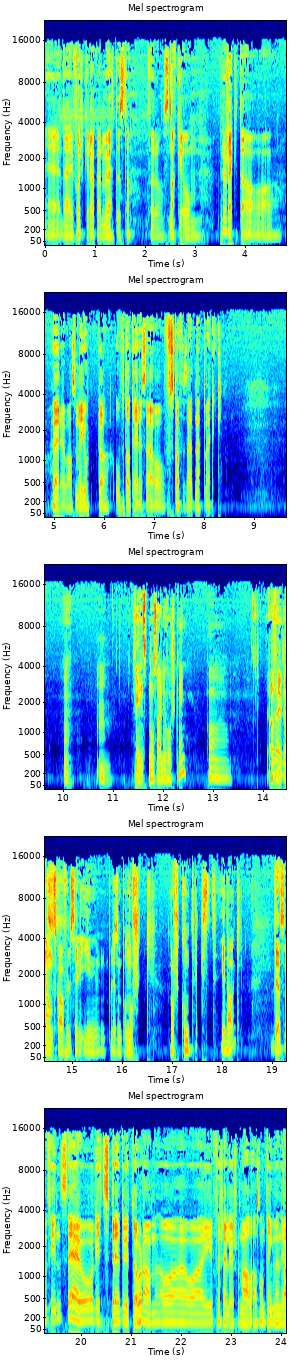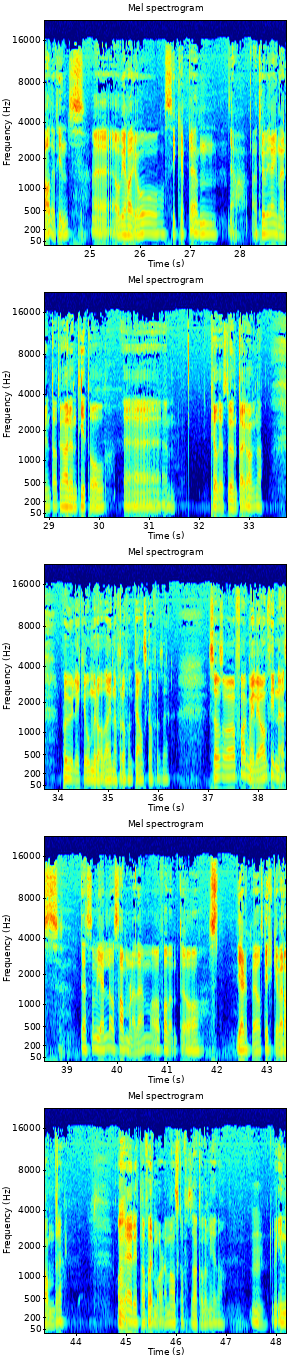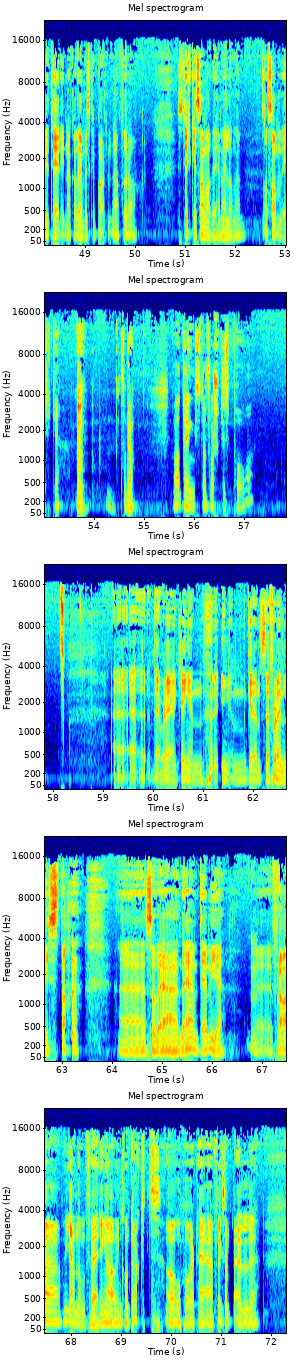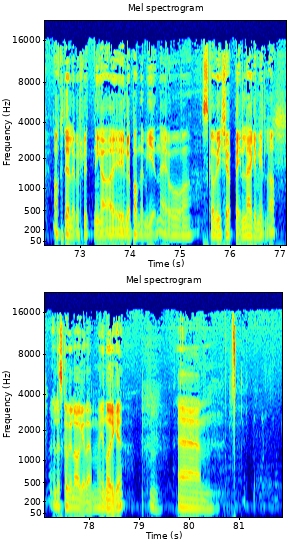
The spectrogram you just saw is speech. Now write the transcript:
Eh, der forskere kan møtes da, for å snakke om prosjekter og høre hva som er gjort, og oppdatere seg og skaffe seg et nettverk. Mm. Finnes det noe særlig forskning på ja, offentlige anskaffelser i, liksom på norsk, norsk, kontekst i dag? Det som finnes er jo litt spredd utover, da, men, og, og, i forskjellige journaler og sånne ting. Men ja, det finnes. Eh, og vi har jo sikkert en ja, jeg tror vi regner rundt at vi har en ti-tolv eh, ph.d.-studenter i gang da, på ulike områder innenfor offentlige anskaffelser. Så, så, fagmiljøene finnes. Det som gjelder, er å samle dem og få dem til å hjelpe og styrke hverandre. Og mm. det er litt av formålet med Anskaffelsesakademiet. da. Mm. Vi inviterer inn akademiske partnere for å styrke samarbeidet mellom dem, og samvirke. Mm. Så bra. Hva trengs det å forskes på? Eh, det er vel egentlig ingen, ingen grense for den lista. Eh, så det, det, det er mye. Mm. Eh, fra gjennomføring av en kontrakt og oppover til f.eks. aktuelle beslutninger under pandemien er jo skal vi kjøpe inn legemidler, eller skal vi lage dem i Norge? Mm. Um,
